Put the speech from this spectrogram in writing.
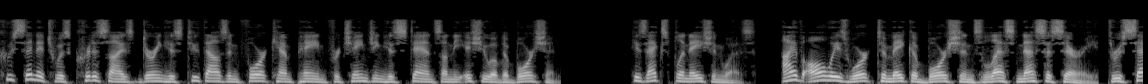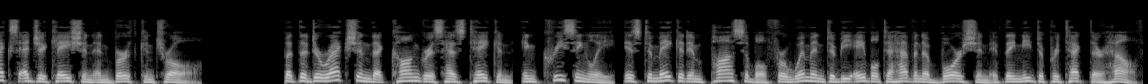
Kucinich was criticized during his 2004 campaign for changing his stance on the issue of abortion. His explanation was, "I've always worked to make abortions less necessary, through sex education and birth control." But the direction that Congress has taken, increasingly, is to make it impossible for women to be able to have an abortion if they need to protect their health.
